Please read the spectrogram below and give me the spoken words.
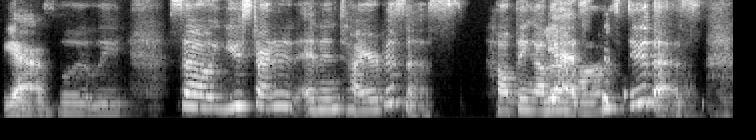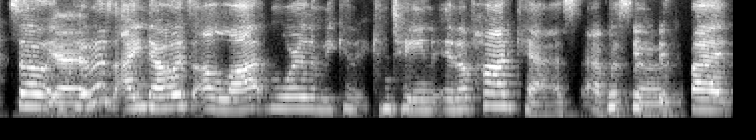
Yeah. Absolutely. So you started an entire business helping other yes. moms do this. So yes. goodness, I know it's a lot more than we can contain in a podcast episode, but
